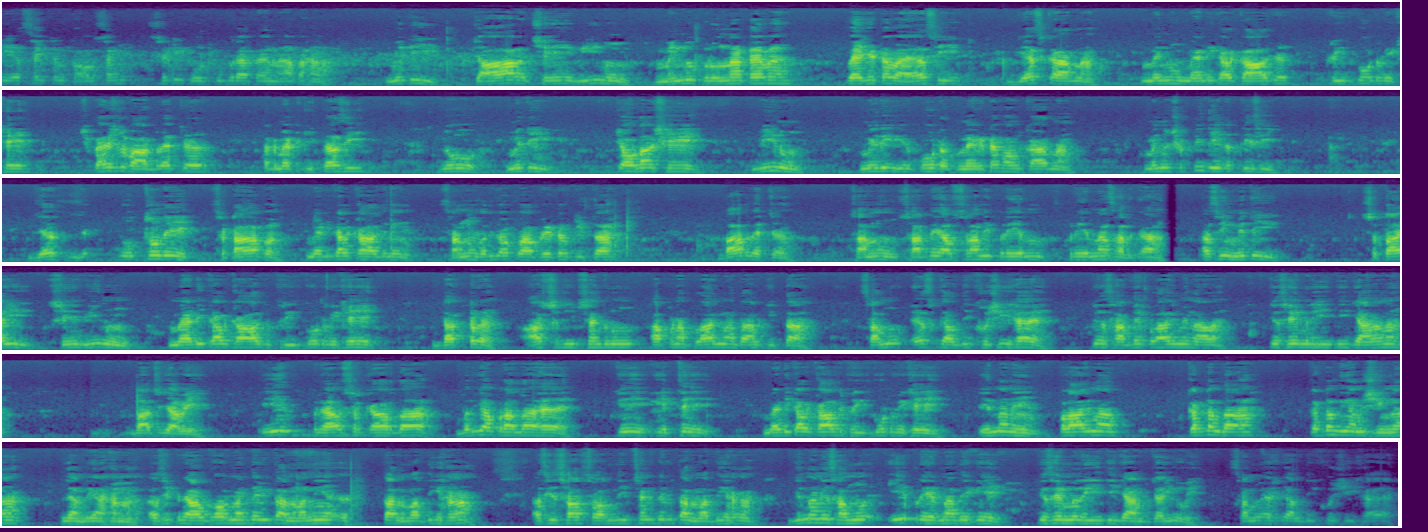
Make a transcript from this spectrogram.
ASI Chamkaur Singh, city Kotkapura ਤੈਨਾਤ ਹਾਂ ਮਿਤੀ 4/6/20 ਨੂੰ ਮੈਨੂੰ ਕਰੋਨਾ ਟੈਬ ਪੋਜ਼ਿਟਿਵ ਆਇਆ ਸੀ, ਜਿਸ ਕਾਰਨ ਮੈਨੂੰ ਮੈਡੀਕਲ ਕਾਲਜ ਫਰੀਦਕੋਟ ਵਿਖੇ ਸਪੈਸ਼ਲ ਵਾਰਡ ਵਿੱਚ ਐਡਮਿਟ ਕੀਤਾ ਸੀ, ਜੋ ਮਿਤੀ 14/6/20 ਨੂੰ ਮੇਰੀ ਰਿਪੋਰਟ ਨੈਗੇਟਿਵ ਆਉਣ ਕਾਰਨ ਮੈਨੂੰ ਛੁੱਟੀ ਦੇ ਦਿੱਤੀ ਸੀ। ਉੱਥੋਂ ਦੇ ਸਟਾਫ ਮੈਡੀਕਲ ਕਾਲਜ ਨੇ ਸਾਨੂੰ ਵਧੀਆ ਕੋਆਪਰੇਟਿਵ ਕੀਤਾ, ਬਾਅਦ ਵਿੱਚ ਸਾਨੂੰ ਸਾਡੇ ਅਫਸਰਾਂ ਦੀ ਪ੍ਰੇਰਨ ਪ੍ਰੇਰਨਾ ਸਦਕਾ ਅਸੀਂ ਮਿਤੀ 27/6/20 ਨੂੰ ਮੈਡੀਕਲ ਕਾਲਜ ਫਰੀਦਕੋਟ ਵਿਖੇ ਡਾਕਟਰ ਅਰਸ਼ਦੀਪ ਸਿੰਘ ਨੂੰ ਆਪਣਾ ਪਲਾਜ਼ਮਾ ਦਾਨ ਕੀਤਾ। ਸਾਨੂੰ ਇਸ ਗੱਲ ਦੀ ਖੁਸ਼ੀ ਹੈ ਕਿ ਸਾਡੇ ਪਲਾਜ਼ਮੇ ਨਾਲ ਕਿਸੇ ਮਰੀਜ਼ ਦੀ ਜਾਨ ਬਚ ਜਾਵੇ। ਇਹ ਪੰਜਾਬ ਸਰਕਾਰ ਦਾ ਵਧੀਆ ਉਪਰਾਲਾ ਹੈ ਕਿ ਇੱਥੇ ਮੈਡੀਕਲ ਕਾਲਜ ਫਰੀਦਕੋਟ ਵਿਖੇ ਇਹਨਾਂ ਨੇ ਪਲਾਜ਼ਮਾ ਕੱਢਣ ਦਾ, ਕੱਢਣ ਦੀਆਂ ਮਸ਼ੀਨਾਂ ਲਿਆਂਦੀਆਂ ਹਨ। ਅਸੀਂ ਪੰਜਾਬ ਗੌਰਮੈਂਟ ਦੇ ਵੀ ਧੰਨਵਾਦੀ ਧੰਨਵਾਦੀ ਹਾਂ। ਅਸੀਂ ਸਰ ਸਵਰਨਦੀਪ ਸਿੰਘ ਦੇ ਵੀ ਧੰਨਵਾਦੀ ਹਾਂ, ਜਿਨ੍ਹਾਂ ਨੇ ਸਾਨੂੰ ਇਹ ਪ੍ਰੇਰਨਾ ਦੇ ਕੇ ਕਿਸੇ ਮਰੀਜ਼ ਦੀ ਜਾਨ ਬਚਾਈ ਹੋਵੇ। ਸਾਨੂੰ ਇਸ ਗੱਲ ਦੀ ਖੁਸ਼ੀ ਹੈ।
